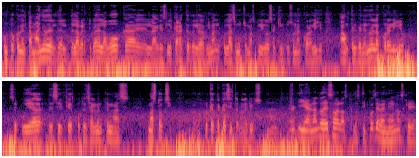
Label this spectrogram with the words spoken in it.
junto con el tamaño del- del- de la abertura de la boca el, el carácter del animal pues la hace mucho más peligrosa que incluso una coralillo aunque el veneno de la coralillo se pudiera decir que es potencialmente más, más tóxico. Porque ataca el sistema nervioso Ah, Y hablando de eso, los, los tipos de venenos que,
